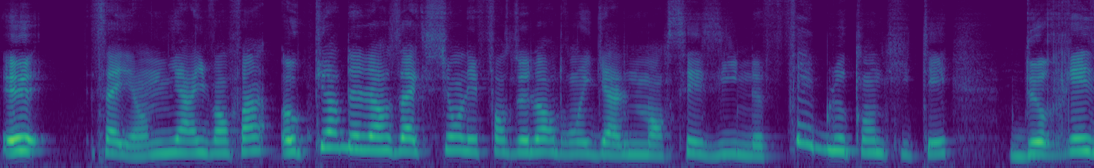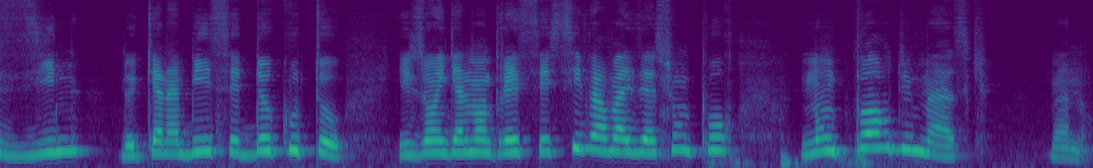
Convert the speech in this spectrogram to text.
Et ça y est, on y arrive enfin. Au cœur de leurs actions, les forces de l'ordre ont également saisi une faible quantité de résine, de cannabis et de couteaux. Ils ont également dressé six verbalisations pour non-port du masque. Maintenant.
